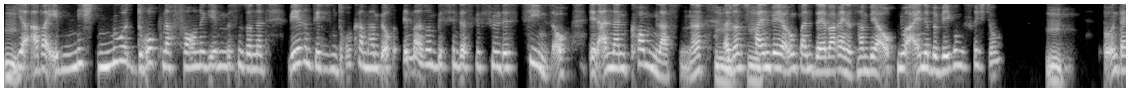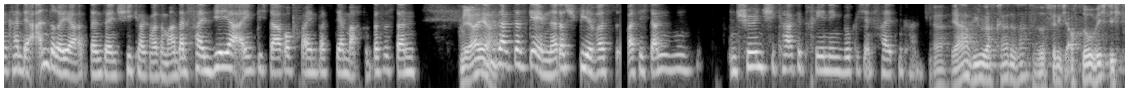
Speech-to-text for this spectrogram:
mhm. wir aber eben nicht nur Druck nach vorne geben müssen, sondern während wir diesen Druck haben, haben wir auch immer so ein bisschen das Gefühl des Ziehens, auch den anderen kommen lassen. Ne? Mhm. Weil sonst mhm. fallen wir ja irgendwann selber rein. Das haben wir ja auch nur eine Bewegungsrichtung. Mhm und dann kann der andere ja dann sein Skikack was machen. Dann fallen wir ja eigentlich darauf rein, was der macht. Und das ist dann, ja, ja. wie gesagt, das Game, ne? das Spiel, was, was ich dann ein schönes Shikake-Training wirklich entfalten kann. Ja, ja, wie du das gerade sagtest, das finde ich auch so wichtig,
